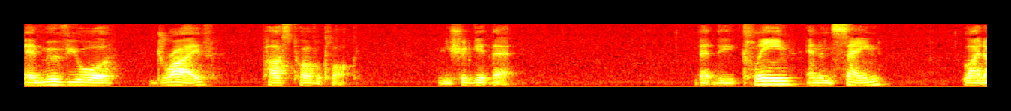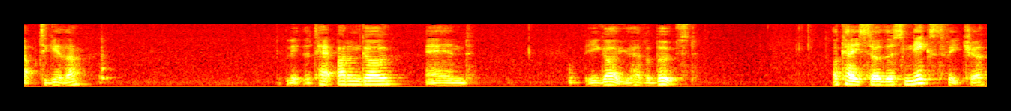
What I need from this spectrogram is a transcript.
and move your drive past 12 o'clock. You should get that. That the clean and insane light up together. Let the tap button go, and there you go, you have a boost. Okay, so this next feature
